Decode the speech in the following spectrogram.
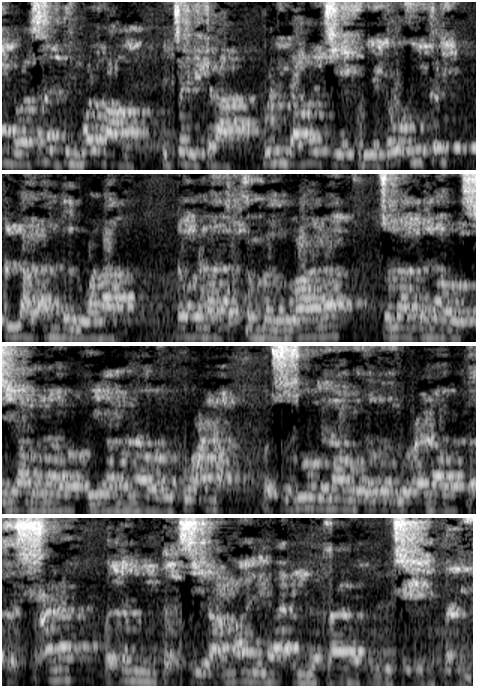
இந்த வசனத்தின் மூலமாக எச்சரிக்கிறார். புரிந்து அமல் செய்யக்கூடிய தௌஃபீக்கை அல்லாஹ் தந்தருவானாக ربنا تقبل دعانا صلاتنا وصيامنا وقيامنا وركوعنا وسجودنا وتضرعنا وتخشعنا وتمم تقصير اعمالنا انك على كل شيء قدير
